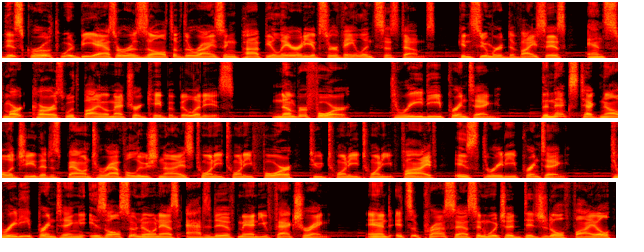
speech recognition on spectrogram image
This growth would be as a result of the rising popularity of surveillance systems, consumer devices, and smart cars with biometric capabilities. Number 4. 3D Printing The next technology that is bound to revolutionize 2024 to 2025 is 3D printing. 3D printing is also known as additive manufacturing, and it's a process in which a digital file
